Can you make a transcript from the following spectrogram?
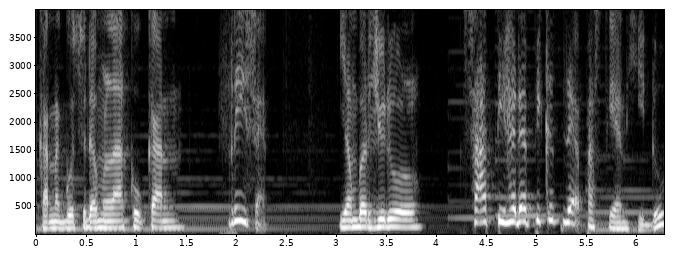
Karena gue sudah melakukan riset yang berjudul Saat dihadapi ketidakpastian hidup,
